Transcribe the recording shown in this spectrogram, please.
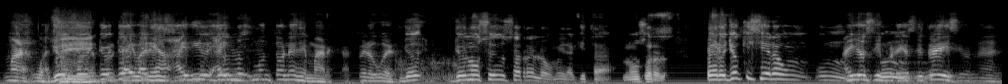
smartwatches. Sí. yo- yo- hay, varias, hay, hay no- montones de marcas, pero bueno. Yo, yo no sé usar reloj, mira, aquí está, no uso reloj. Pero yo quisiera un, un- Ah, yo sí, un- pero yo soy tradicional.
